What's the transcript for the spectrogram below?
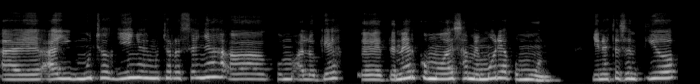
eh, hay muchos guiños y muchas reseñas a, a lo que es tener como esa memoria común. Y en este sentido,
